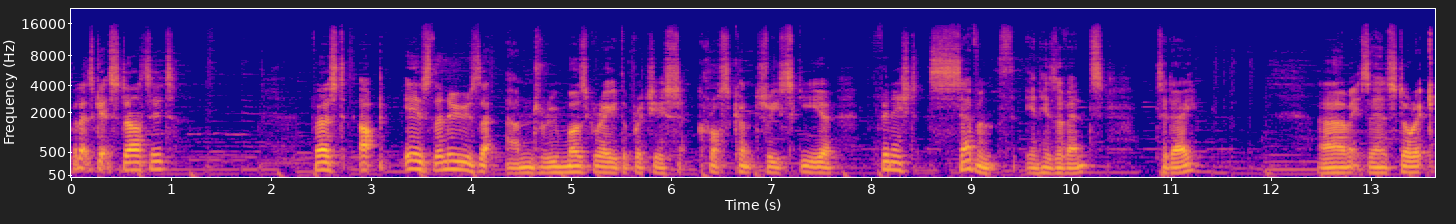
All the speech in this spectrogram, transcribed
But let's get started. First up is the news that Andrew Musgrave, the British cross country skier, finished seventh in his event today. Um, it's a historic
